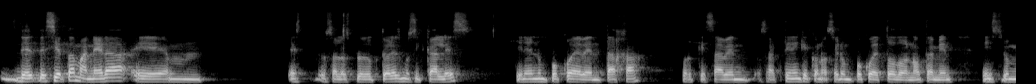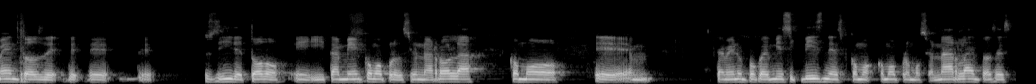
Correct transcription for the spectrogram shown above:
de, cierta manera, em, o sea, los productores musicales tienen un poco de ventaja porque saben, o sea, tienen que conocer un poco de todo, ¿no? También de instrumentos, de, de, de pues sí, de todo. Y, también cómo producir una rola, cómo em, también un poco de music business, cómo, cómo promocionarla. Entonces,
